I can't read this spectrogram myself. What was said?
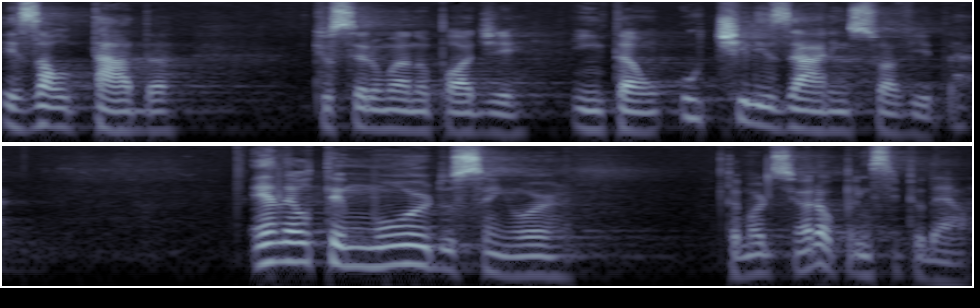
exaltada que o ser humano pode, então, utilizar em sua vida. Ela é o temor do Senhor. O temor do Senhor é o princípio dela.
